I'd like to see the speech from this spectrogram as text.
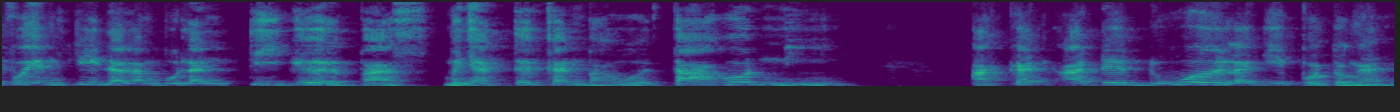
FOMC dalam bulan 3 lepas menyatakan bahawa tahun ni akan ada dua lagi potongan.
